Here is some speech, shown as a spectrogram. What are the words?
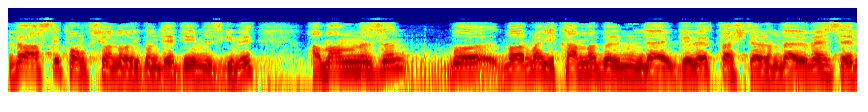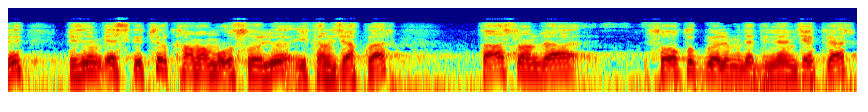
ve asli fonksiyona uygun dediğimiz gibi hamamımızın bu normal yıkanma bölümünde, göbek taşlarında ve benzeri bizim eski Türk hamamı usulü yıkanacaklar. Daha sonra soğukluk bölümünde dinlenecekler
